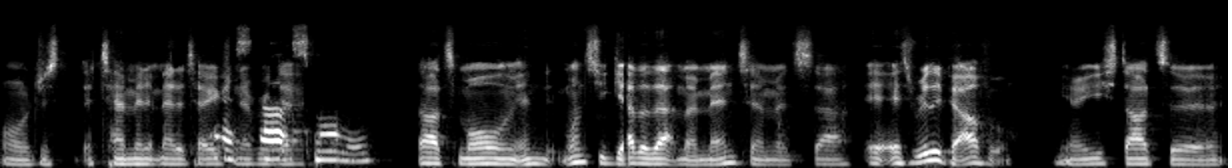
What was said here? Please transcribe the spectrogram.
or just a 10 minute meditation every start day, small. Start small. And once you gather that momentum, it's, uh, it's really powerful. You know, you start to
